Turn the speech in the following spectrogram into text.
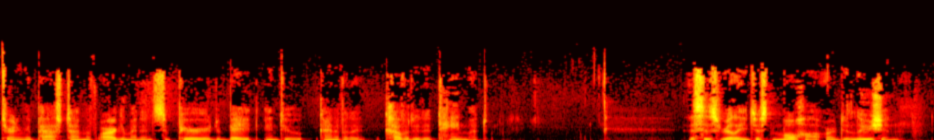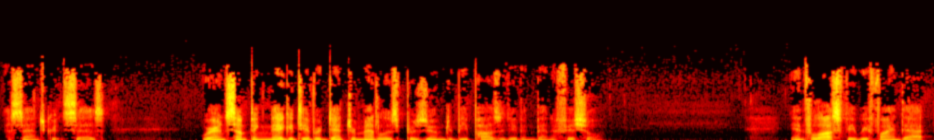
turning the pastime of argument and superior debate into kind of a coveted attainment. This is really just moha or delusion, as Sanskrit says, wherein something negative or detrimental is presumed to be positive and beneficial. In philosophy, we find that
